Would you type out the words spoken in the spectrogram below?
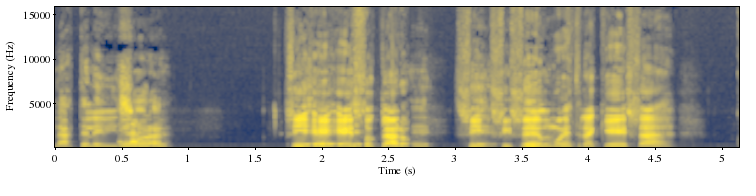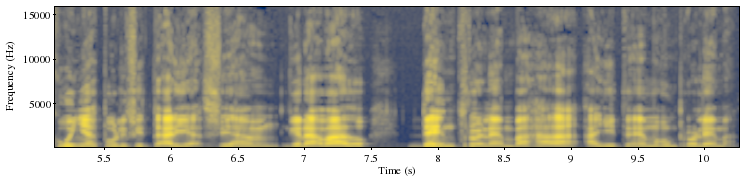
las televisoras. Sí, e, eso claro. Eh, si, eh, si se demuestra que esas cuñas publicitarias se han grabado dentro de la embajada, allí tenemos un problema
